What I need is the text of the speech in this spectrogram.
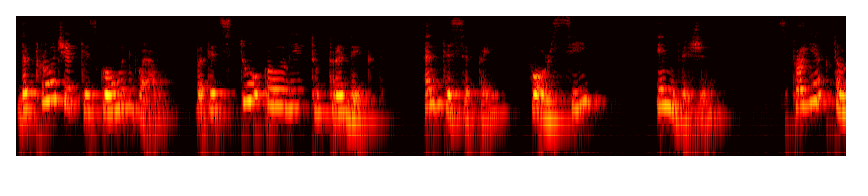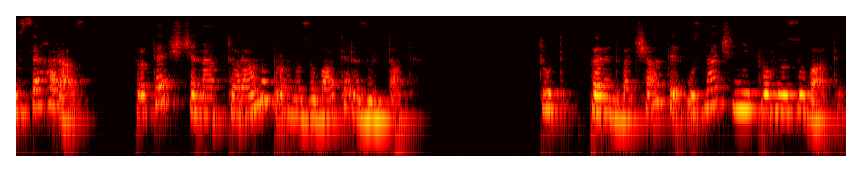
The project is going well, but it's too early to predict, anticipate, foresee, envision. З проєктом все гаразд, проте ще надто рано прогнозувати результат. Тут передбачати у значенні прогнозувати,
